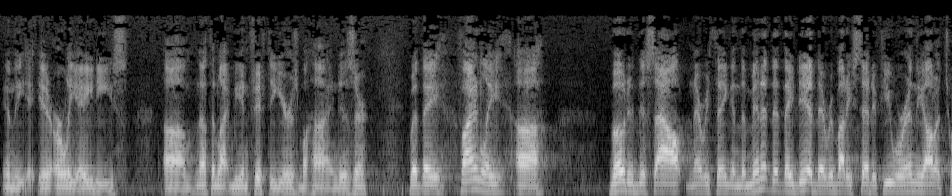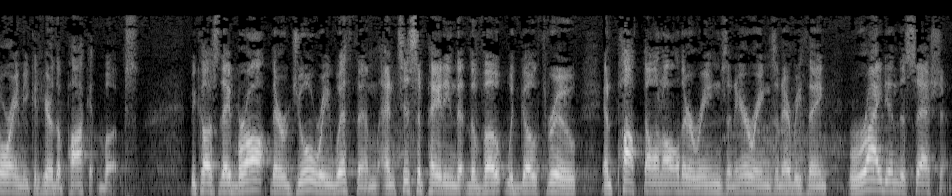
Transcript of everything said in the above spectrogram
in the early 80s. Um, nothing like being 50 years behind, is there? But they finally, uh, voted this out and everything. And the minute that they did, everybody said if you were in the auditorium, you could hear the pocketbooks because they brought their jewelry with them, anticipating that the vote would go through and popped on all their rings and earrings and everything right in the session.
